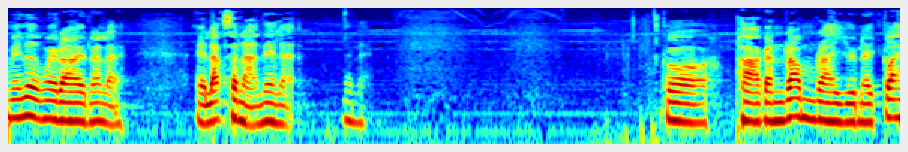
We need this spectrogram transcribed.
ไม่เลิกไม่รายนั่นแหละไอลักษณะนี่แหละนั่นแหละ ก็พากันร่ำไรอยู่ในใกล้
